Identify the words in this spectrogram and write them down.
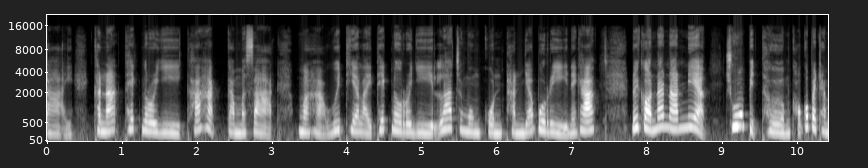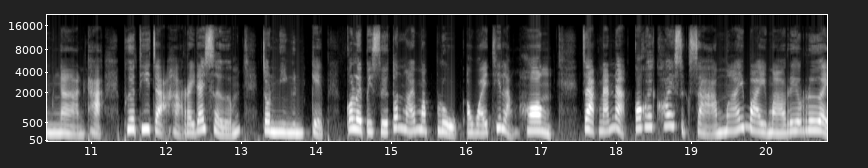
กาย คณะเทคโนโลยีคหักกรรมศาสตร์ มหาวิทยาลัยเทคโนโลยี ราชมงคลธัญบุรีนะคะ โดยก่อนหน้านั้นเนี่ยช่วงปิดเทอมเขาก็ไปทำงานค่ะ เพื่อที่จะหาไรายได้เสริม จนมีเงินเก็บ ก็เลยไปซื้อต้นไม้มาปลูกเอาไว้ที่หลังห้อง จากนั้นน่ะก็ค่อยๆศึกษาไม้ใบมาเรื่อย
